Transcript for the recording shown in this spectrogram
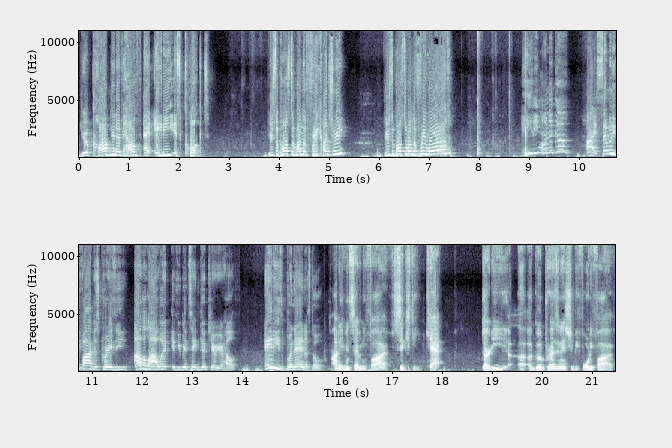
your cognitive health at 80 is cooked. You're supposed to run the free country? You're supposed to run the free world? 80, my nigga? All right, 75 is crazy. I'll allow it if you've been taking good care of your health. 80 is bananas, though. Not even 75, 60, cat. 30, a, a good president should be 45.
